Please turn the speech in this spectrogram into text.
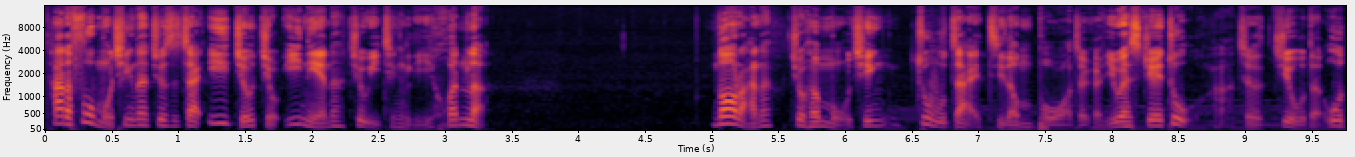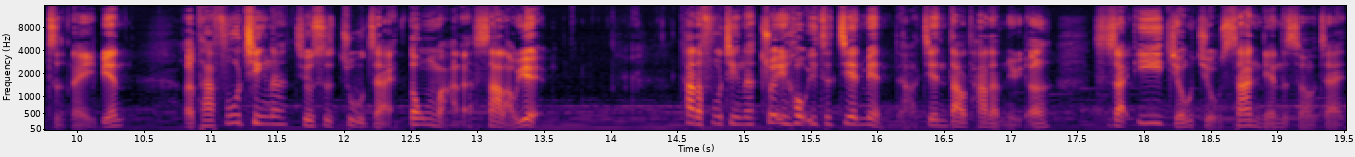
他的父母亲呢就是在一九九一年呢就已经离婚了。Nora 呢就和母亲住在吉隆坡这个 USJ Two 啊，就是旧的屋子那一边，而他父亲呢就是住在东马的萨劳越。他的父亲呢，最后一次见面啊，见到他的女儿是在一九九三年的时候，在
